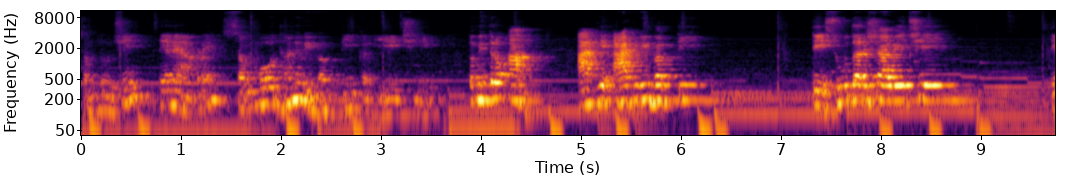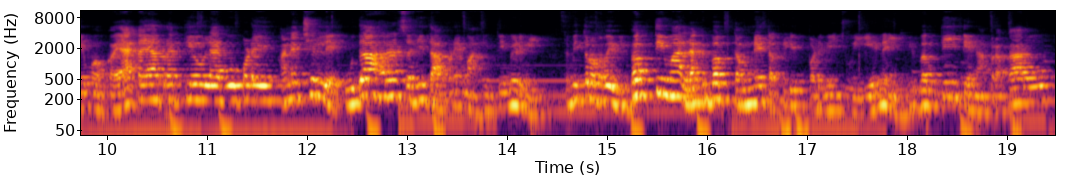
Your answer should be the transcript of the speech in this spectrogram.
શબ્દો છે, તેને આપણે સંબોધન વિભક્તિ કહીએ છીએ. તો મિત્રો, આમ આઠે આઠ વિભક્તિ તે શું દર્શાવે છે? તેમાં કયા કયા પ્રત્યયો લાગુ પડે? અને છેલ્લે, ઉદાહરણ સહિત આપણે માહિતી મેળવી. તો મિત્રો, હવે વિભક્તિમાં લગભગ તમને તકલીફ પડવી જોઈએ નહીં. વિભક્તિ તેના પ્રકારો,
